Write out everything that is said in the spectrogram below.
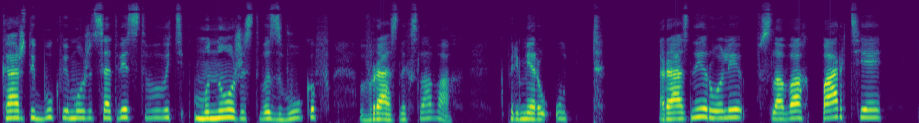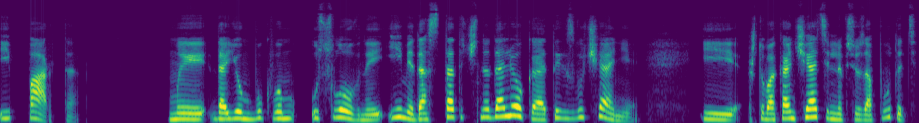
Каждой букве может соответствовать множество звуков в разных словах. К примеру, у «т» разные роли в словах «партия» и «парта». Мы даем буквам условное имя, достаточно далекое от их звучания. И, чтобы окончательно все запутать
